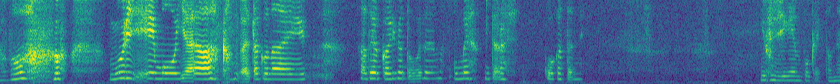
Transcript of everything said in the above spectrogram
やば。無理。もう嫌や。考えたくない。あとやくありがとうございます。ごめん。みたらし怖かったね。四次元ポケットね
